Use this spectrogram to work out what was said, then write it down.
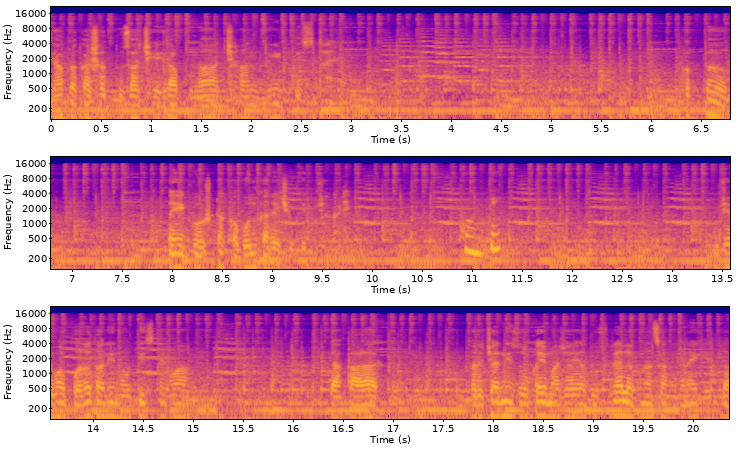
त्या प्रकाशात तुझा चेहरा पुन्हा छान नीट दिसतोय. फक्त फक्त एक गोष्ट कबूल करायची होती तुझ्याकडे. कोणती? जेव्हा परत आली नव्हतीस तेव्हा त्या काळात घरच्यांनी जो काही माझ्या या दुसऱ्या निर्णय घेतला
